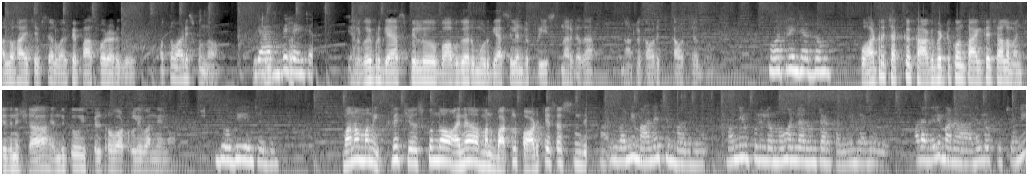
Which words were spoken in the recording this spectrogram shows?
హలో హాయ్ చెప్పి వాళ్ళ వైఫై పాస్వర్డ్ అడుగు. మొత్తం వాడేసుకుందాం. గ్యాస్ బిల్ ఏం ఎలాగో ఇప్పుడు గ్యాస్ బిల్లు బాబు గారు మూడు గ్యాస్ సిలిండర్ ఫ్రీ ఇస్తున్నారు కదా. దాంట్లో కవర్ కవర్ చేద్దాం. వాటర్ ఏం చేద్దాం? వాటర్ చక్కగా కాగబెట్టుకొని తాగితే చాలా మంచిది నిషా. ఎందుకు ఈ ఫిల్టర్ వాటర్లు ఇవన్నీ దోబీ ఏం చేద్దాం? మనం మన ఇస్త్రీ చేసుకుందాం అయినా మన బట్టలు పాడు చేసేస్తుంది. ఇవన్నీ మానేసిన బదులు మన్యం పులిలో మోహన్ లాల్ ఉంటాడు కదా అలా వెళ్ళి మన అడవిలో కూర్చొని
